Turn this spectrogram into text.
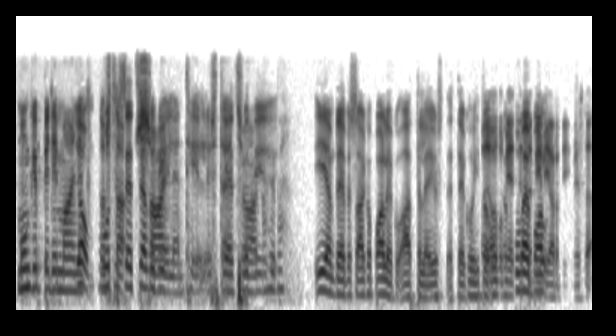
Munkin piti mainita Joo, tosta siis et Silent Hillistä, niin, että se on aika hyvä. IMDBssä aika paljon, kun ajattelee just, että joku hito... No joku miettii Boll- miljardia, mistä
